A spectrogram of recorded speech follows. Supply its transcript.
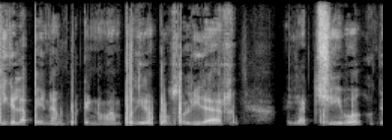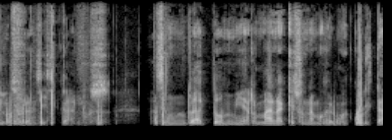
sigue la pena porque no han podido consolidar el archivo de los franciscanos. Hace un rato mi hermana, que es una mujer muy culta,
